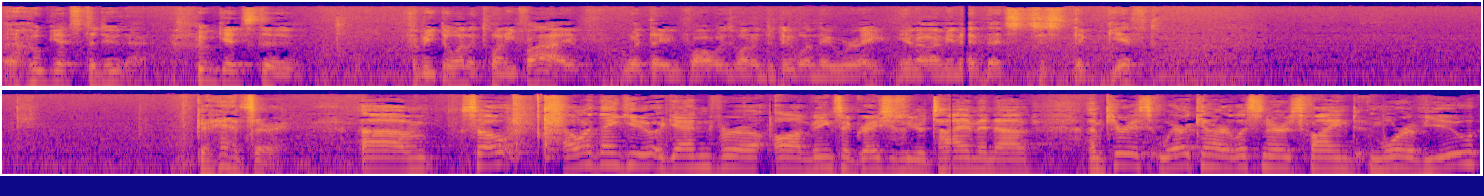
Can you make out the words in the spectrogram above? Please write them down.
uh, who gets to do that? Who gets to to be doing at 25 what they've always wanted to do when they were eight? You know, I mean that, that's just the gift. Good answer. Um, so I want to thank you again for uh, being so gracious with your time, and uh, I'm curious, where can our listeners find more of you,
